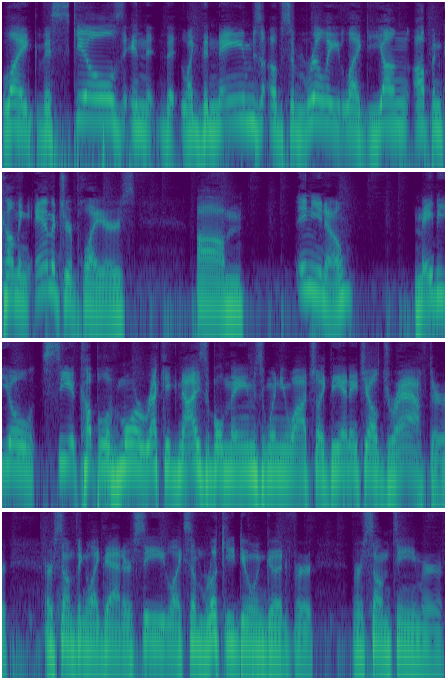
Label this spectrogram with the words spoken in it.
like, the skills and the, the, like the names of some really like young up and coming amateur players, um, and you know, maybe you'll see a couple of more recognizable names when you watch like the NHL draft or or something like that, or see like some rookie doing good for for some team, or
